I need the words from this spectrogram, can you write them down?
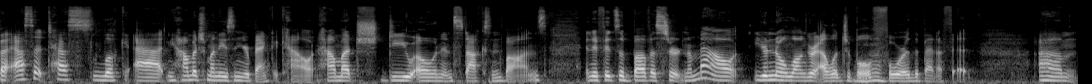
But asset tests look at you know, how much money is in your bank account, how much do you own in stocks and bonds. And if it's above a certain amount, you're no longer eligible mm. for the benefit. Um,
